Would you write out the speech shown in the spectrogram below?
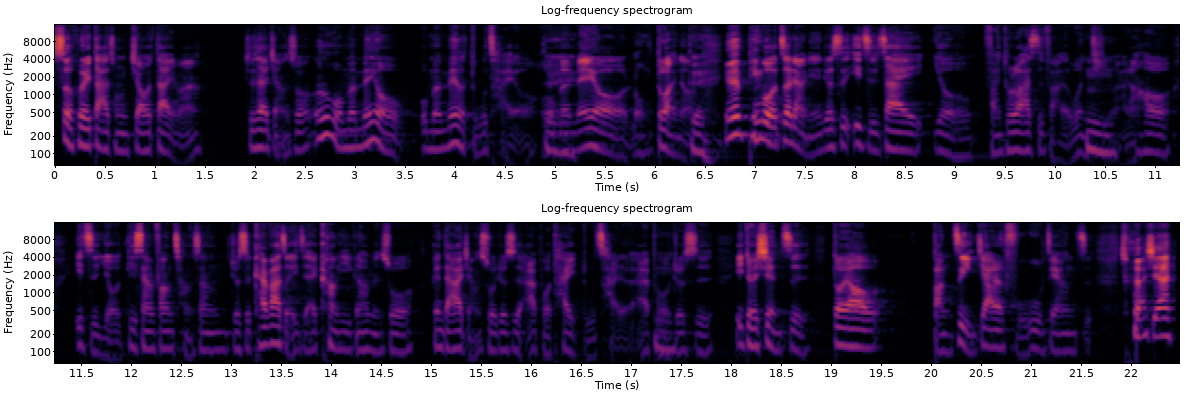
社会大众交代嘛。就是在讲说，嗯，我们没有，我们没有独裁哦，我们没有垄断哦，因为苹果这两年就是一直在有反托拉斯法的问题嘛，然后一直有第三方厂商，就是开发者一直在抗议，跟他们说，跟大家讲说，就是 Apple 太独裁了，Apple 就是一堆限制，都要绑自己家的服务这样子，所以他现在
